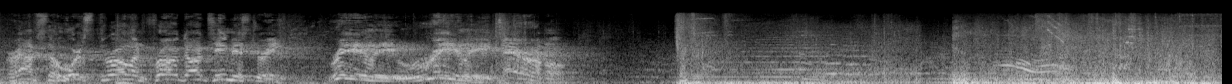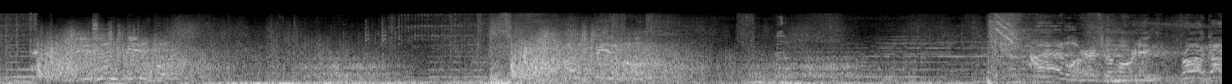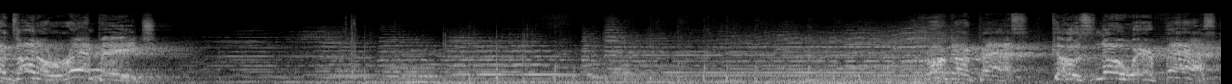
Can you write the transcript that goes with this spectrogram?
Perhaps the worst throw in Frog Dog team history. Really, really terrible. Frog Dog's on a rampage. Frog Dog pass goes nowhere fast.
